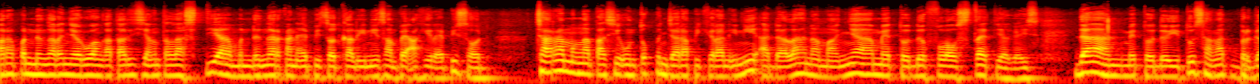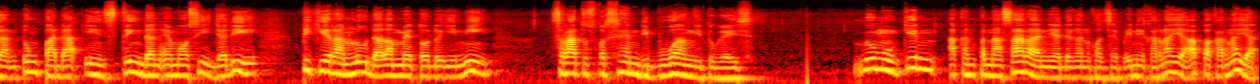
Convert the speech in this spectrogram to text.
para pendengarnya ruang katalis yang telah setia mendengarkan episode kali ini sampai akhir episode cara mengatasi untuk penjara pikiran ini adalah namanya metode flow state ya guys. Dan metode itu sangat bergantung pada insting dan emosi. Jadi pikiran lu dalam metode ini 100% dibuang gitu guys lu mungkin akan penasaran ya dengan konsep ini. Karena ya apa? Karena ya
